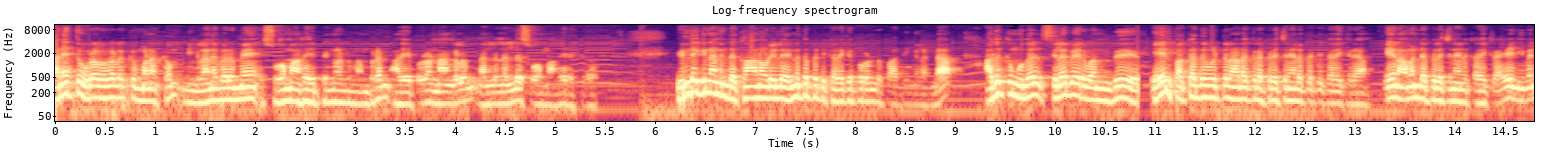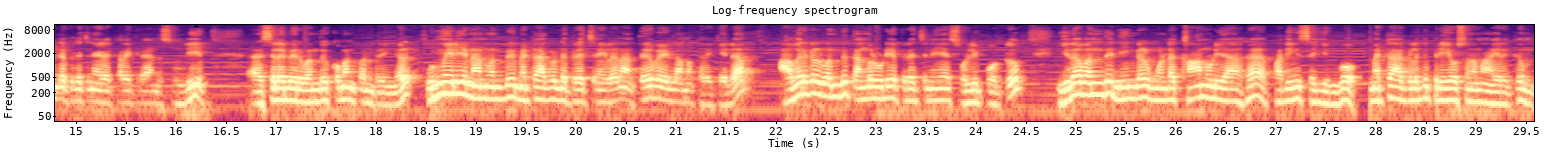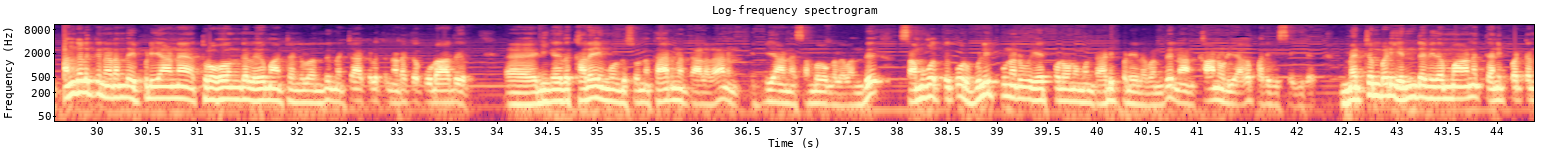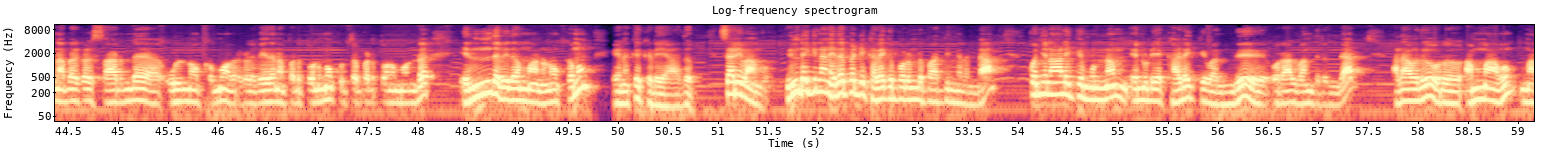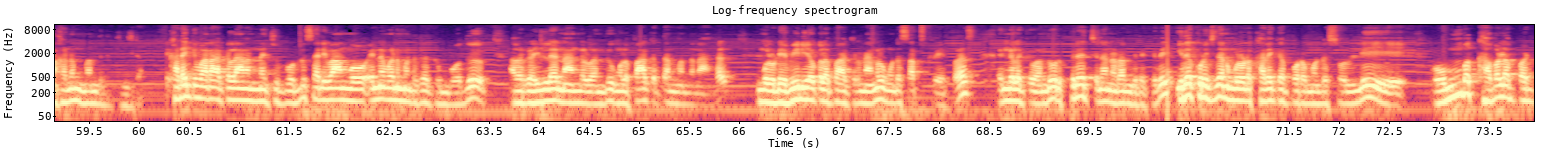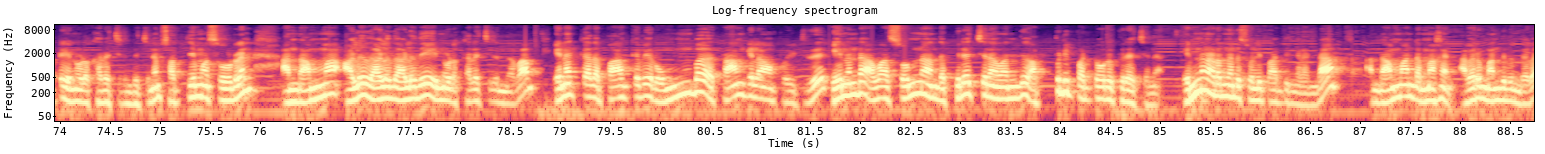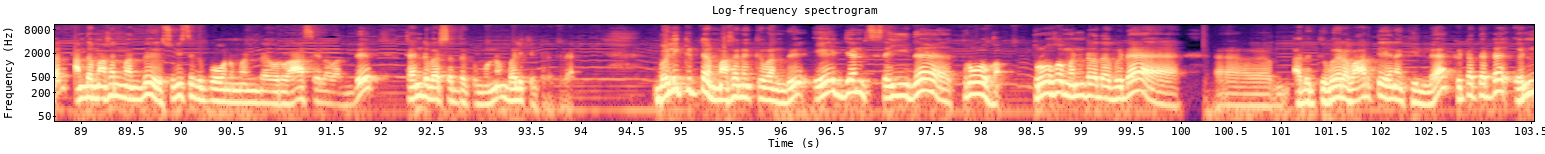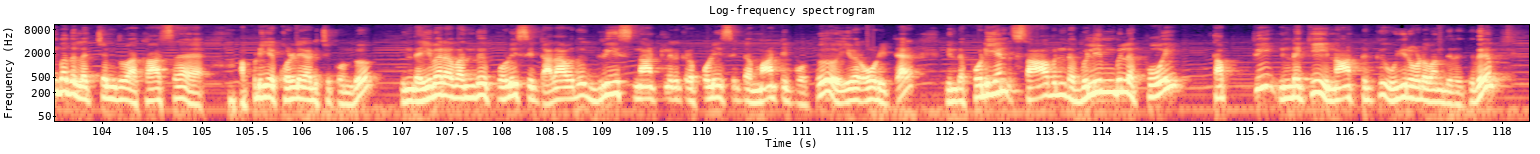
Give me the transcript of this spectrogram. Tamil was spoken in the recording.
அனைத்து உறவுகளுக்கும் வணக்கம். நீங்கள் அனைவருமே சுகமாக இருப்பீங்கள் என்று நம்புகிறேன் அதே போல் நாங்களும் நல்ல நல்ல சுகமாக இருக்கிறோம். இன்றைக்கு நான் இந்த காணொலியில் என்னத்தை பற்றி கதைக்க போகிறோன்னு பார்த்தீங்கன்னா அதுக்கு முதல் சில பேர் வந்து ஏன் பக்கத்து வீட்டில் நடக்கிற பிரச்சனைகளை பற்றி கதைக்கிறேன் ஏன் அவன்ட பிரச்சனைகளை கதைக்கிறேன் ஏன் இவன்ட பிரச்சனைகளை கதைக்கிறான்னு சொல்லி சில பேர் வந்து கமெண்ட் பண்ணுறீங்க உண்மையிலேயே நான் வந்து மெட்ராக்களோட பிரச்சனைகளை நான் தேவையில்லாமல் கதைக்கல. அவர்கள் வந்து தங்களுடைய பிரச்சனையை சொல்லி போட்டு இதை வந்து நீங்கள் உங்களோட காணொளியாக பதிவு செய்யுங்கோ. மெட்ராக்களுக்கு பிரயோசனமாக இருக்கும் தங்களுக்கு நடந்த இப்படியான துரோகங்கள் ஏமாற்றங்கள் வந்து மெட்ராக்களுக்கு நடக்கக்கூடாது. நீங்கள் இந்த கதையை கொண்டு சொன்ன காரணத்தால தான் இப்படியான சம்பவங்களை வந்து சமூகத்துக்கு ஒரு விழிப்புணர்வு ஏற்படணும் என்ற அடிப்படையில் வந்து நான் காணொலியாக பதிவு செய்கிறேன். மற்றபடி எந்த விதமான தனிப்பட்ட நபர்கள் சார்ந்த உள்நோக்கமோ அவர்களை வேதனைப்படுத்தணுமோ குற்றப்படுத்தணுமோன்ற எந்த விதமான நோக்கமும் எனக்கு கிடையாது. சரி வாங்கும் இன்றைக்கு நான் எதை பற்றி கலைக்க போகிறேன்னு பார்த்தீங்கன்னா கொஞ்ச நாளைக்கு முன்னம் என்னுடைய கடைக்கு வந்து ஒரு ஆள் வந்திருந்தார். அதாவது ஒரு அம்மாவும் மகனும் வந்துருக்கின்றார் கடைக்கு வராக்கலாம்னு நினைச்சு போட்டு சரி வாங்கோ என்ன வேணுமென்று கேட்கும்போது அவர்கள் இல்லை நாங்கள் வந்து உங்களை பார்க்கத்தான் வந்த நாங்கள். உங்களுடைய வீடியோக்களை பார்க்குற நாங்கள் உங்களோட சப்ஸ்கிரைபர்ஸ் எங்களுக்கு வந்து ஒரு பிரச்சனை நடந்திருக்குது. இதை குறித்து தான் உங்களோட கதைக்க போகிறோம்னு சொல்லி ரொம்ப கவலைப்பட்டு என்னோட கதைச்சிருந்துச்சுன்னா சத்தியமாக சொல்கிறேன் அந்த அம்மா அழுது அழுது அழுதே என்னோட கதைச்சிருந்தவா எனக்கு அதை பார்க்கவே ரொம்ப தாங்கலாமல் போயிட்டுது. ஏனென்றா அவ சொன்ன அந்த பிரச்சனை வந்து அப்படிப்பட்ட ஒரு பிரச்சனை. என்ன நடந்ததுன்னு சொல்லி பார்த்தீங்கன்னா அந்த அம்மாண்ட மகன் அவரும் வந்திருந்தவர் அந்த மகன் வந்து சுவிஸுக்கு போகணுமென்ற ஒரு ஆசையில் வந்து ரெண்டு வருஷத்துக்கு முன்னும் வலிக்கிட்டு இருக்கிறார் வெளிக்கிட்ட மகனுக்கு வந்து ஏஜென்ட் செய்த துரோகம். துரோகம்ன்றதை விட அதுக்கு வேறு வார்த்தை எனக்கு இல்லை. கிட்டத்தட்ட எண்பது லட்சம் ரூபா காசை அப்படியே கொள்ளையடிச்சு கொண்டு இந்த இவரை வந்து பொலிசிட்ட அதாவது கிரீஸ் நாட்டில் இருக்கிற பொலிசிட்ட மாட்டி போட்டு இவர் ஓடிட்டார். இந்த பொடியன் சாவின்ற விளிம்பில் போய் தப்பி இன்றைக்கு நாட்டுக்கு உயிரோடு வந்திருக்குது.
